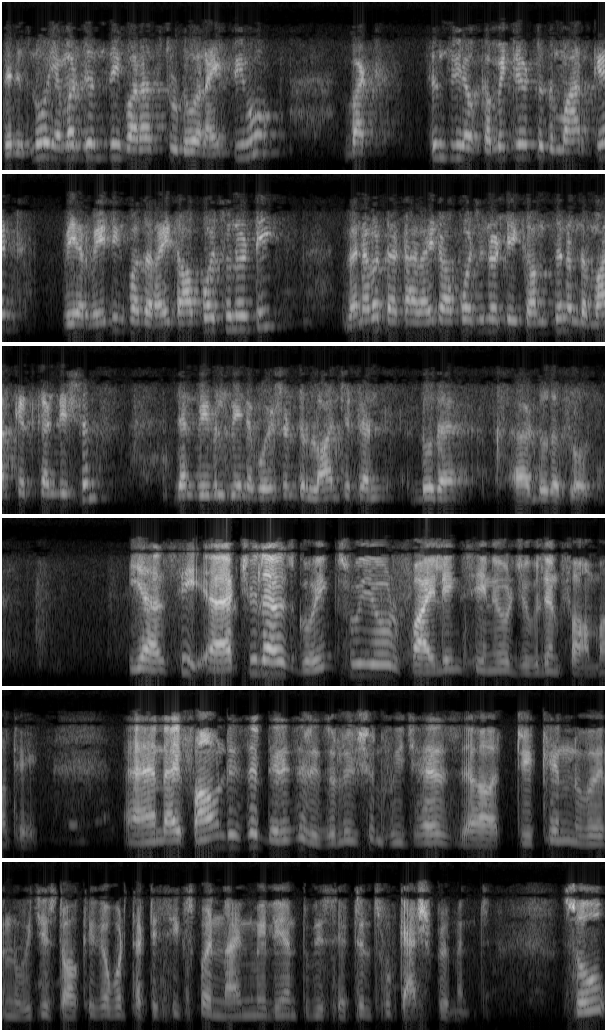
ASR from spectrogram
There is no emergency for us to do an IPO, but since we are committed to the market, we are waiting for the right opportunity. Whenever that right opportunity comes in and the market conditions, then we will be in a position to launch it and do the uh, do the closing. Yeah, see, actually I was going through your filings in your Jubilant Pharma thing. And I found is that there is a resolution which has uh, taken, when, which is talking about 36.9 million to be settled through cash payment. So,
